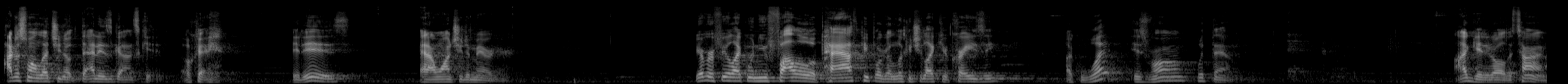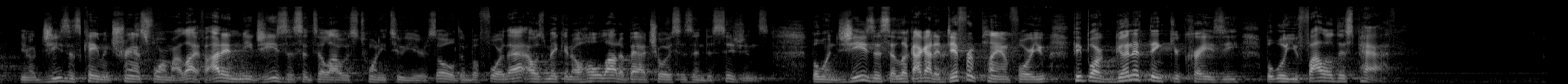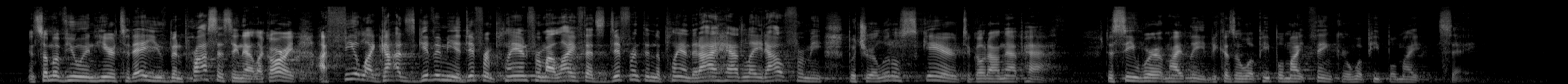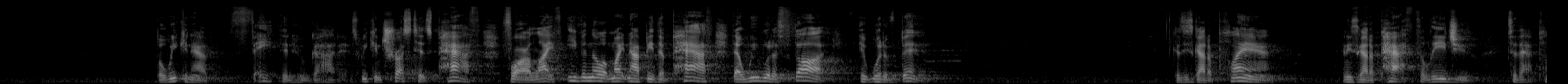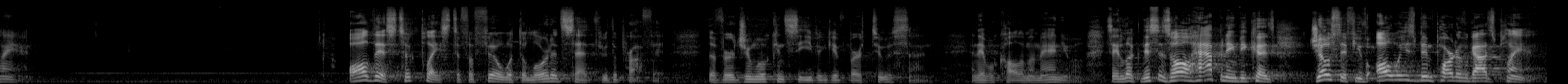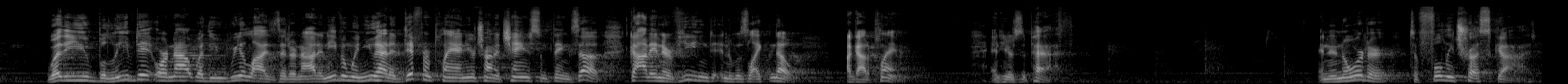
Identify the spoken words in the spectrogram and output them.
I just want to let you know that is God's kid, okay? It is, and I want you to marry her. You ever feel like when you follow a path, people are going to look at you like you're crazy? Like, what is wrong with them? I get it all the time. You know, Jesus came and transformed my life. I didn't meet Jesus until I was 22 years old. And before that, I was making a whole lot of bad choices and decisions. But when Jesus said, Look, I got a different plan for you, people are going to think you're crazy, but will you follow this path? And some of you in here today, you've been processing that like, all right, I feel like God's given me a different plan for my life that's different than the plan that I had laid out for me, but you're a little scared to go down that path to see where it might lead because of what people might think or what people might say. But we can have faith in who God is. We can trust His path for our life, even though it might not be the path that we would have thought it would have been. Because He's got a plan and He's got a path to lead you to that plan. All this took place to fulfill what the Lord had said through the prophet the virgin will conceive and give birth to a son, and they will call him Emmanuel. Say, look, this is all happening because Joseph, you've always been part of God's plan. Whether you believed it or not, whether you realized it or not, and even when you had a different plan, you're trying to change some things up, God intervened and was like, no, I got a plan. And here's the path. And in order to fully trust God,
